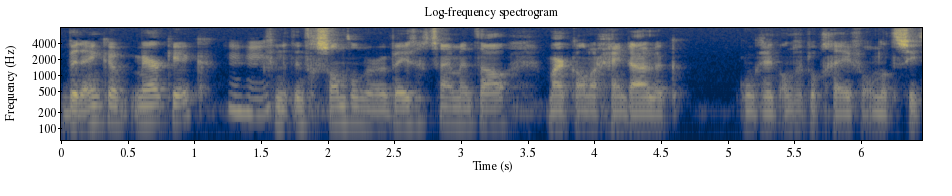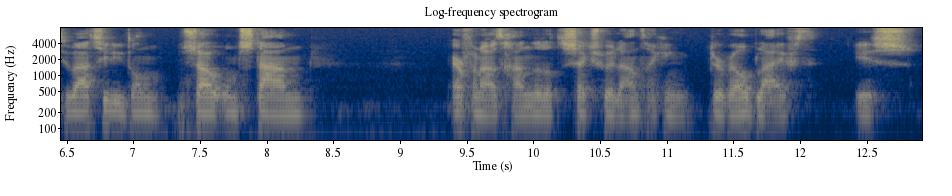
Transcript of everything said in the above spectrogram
bedenken, merk ik. Mhm. Ik vind het interessant om ermee bezig te zijn mentaal. Maar ik kan er geen duidelijk concreet antwoord op geven. Omdat de situatie die dan zou ontstaan. Ervan uitgaande dat de seksuele aantrekking er wel blijft. is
